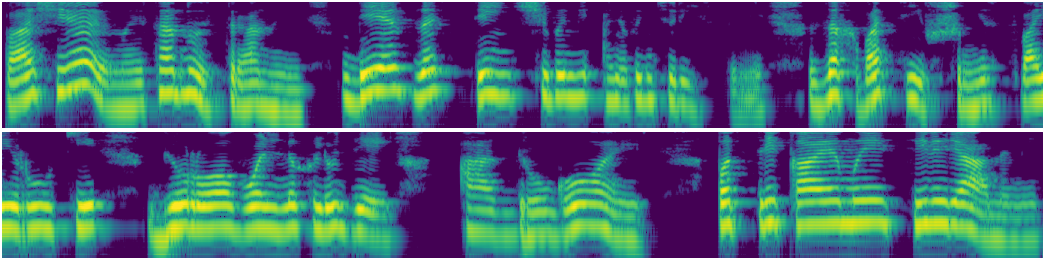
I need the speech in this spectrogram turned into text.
Поощряемые, с одной стороны, беззастенчивыми авантюристами, захватившими в свои руки бюро вольных людей, а с другой подстрекаемые северянами,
